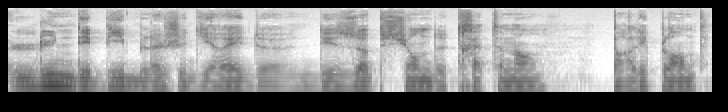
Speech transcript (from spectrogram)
l'une des bibles, je dirais, de, des options de traitement par les plantes.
